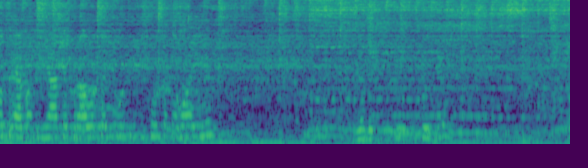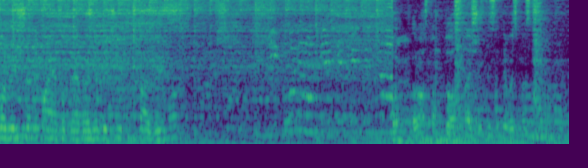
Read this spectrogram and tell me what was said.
Є потреба міняти праву та ліву трійку категорії. Глядачі судді. Схоже, що немає потреби. Глядачі підказуємо. Ростом до 168 сантиметрів.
